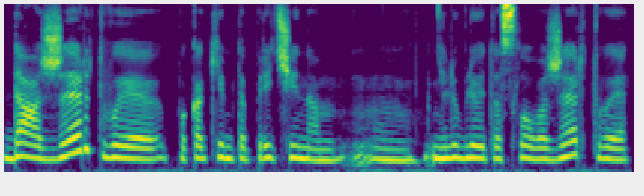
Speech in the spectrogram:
да, жертвы по каким-то причинам, не люблю это слово жертвы,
